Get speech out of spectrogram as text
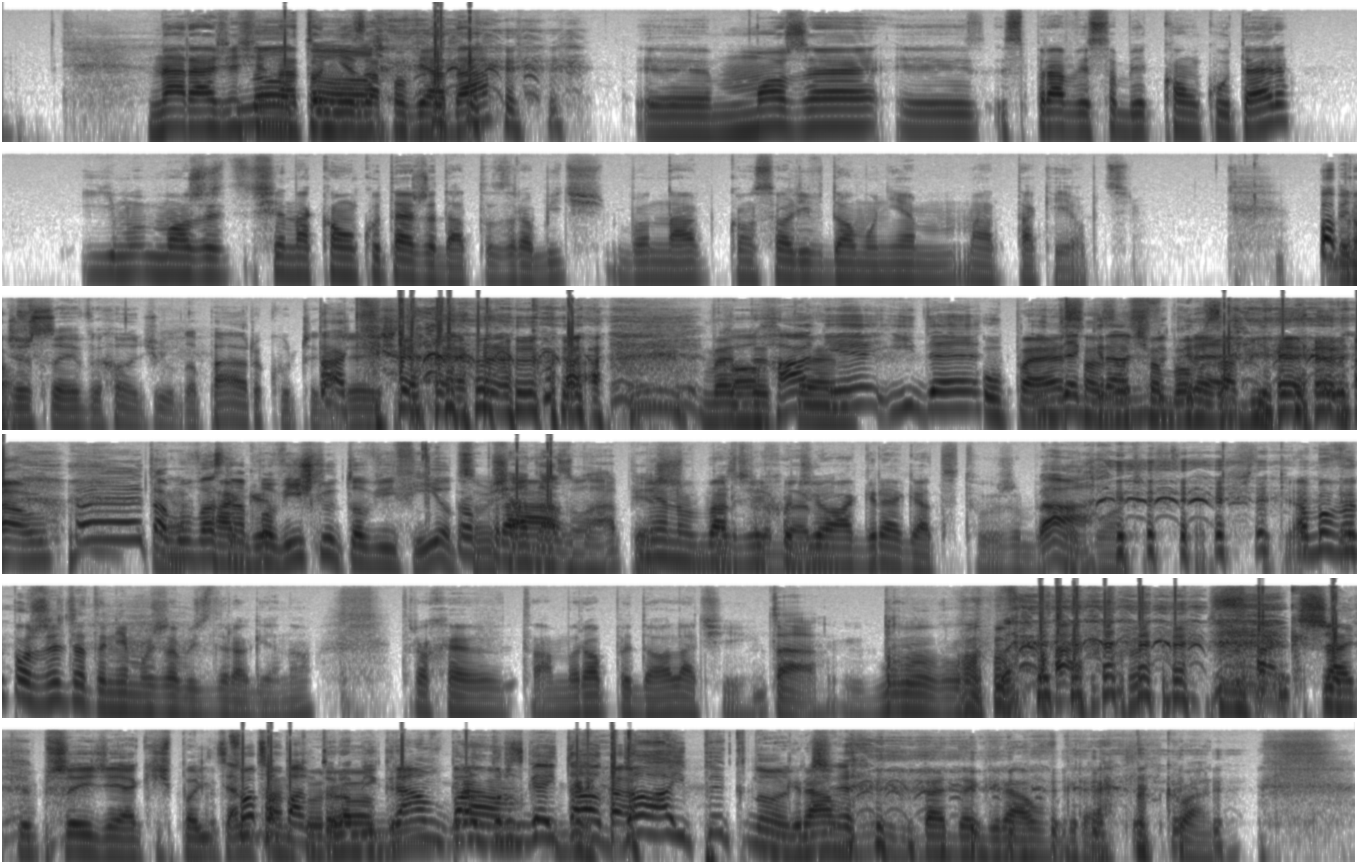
Na razie się No na to, to- nie zapowiada. Y, może y, sprawię sobie komputer i może się na komputerze da to zrobić, bo na konsoli w domu nie ma takiej opcji. Po Będziesz prostu. sobie wychodził do parku czy Tak. gdzieś. Kochanie, idę, ten idę UPS-a ze grać w grę. zabierał. E, tam u was na Powiślu to Wi-Fi od To sąsiada prawda. złapiesz. Nie no, bardziej chodzi o agregat tu, żeby A. takie- Albo wypożyczę, to nie może być drogie, no. Trochę tam ropy dolać i... Tak. Takie Przyjdzie jakiś policjant. Co Co pan tu robi? robi? Gram w Baldur's Gate'a, daj pyknąć. Gram, będę grał w grę, dokładnie.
